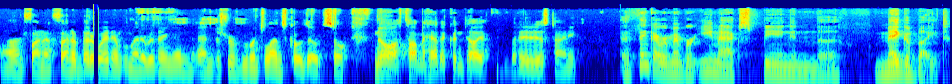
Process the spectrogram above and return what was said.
uh, find a find a better way to implement everything, and, and just remove a bunch of lines of codes out. So, no, off the top of my head, I couldn't tell you, but it is tiny. I think I remember Emacs being in the megabyte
